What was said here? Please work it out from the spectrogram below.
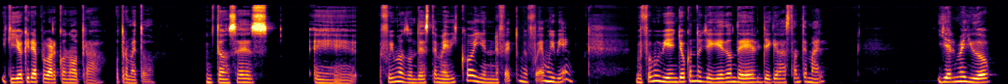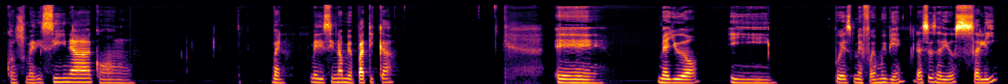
Y que yo quería probar con otra, otro método. Entonces, eh, fuimos donde este médico y en efecto me fue muy bien. Me fue muy bien. Yo cuando llegué donde él llegué bastante mal. Y él me ayudó con su medicina, con, bueno, medicina homeopática, eh, me ayudó y pues me fue muy bien. Gracias a Dios salí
